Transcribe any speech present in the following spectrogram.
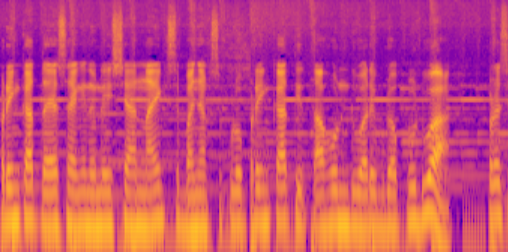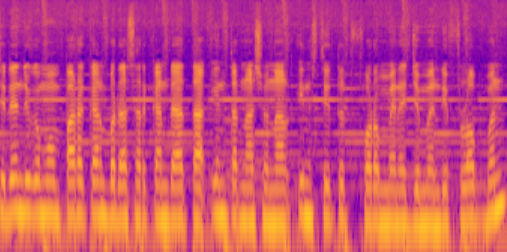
Peringkat daya saing Indonesia naik sebanyak 10 peringkat di tahun 2022. Presiden juga memaparkan berdasarkan data International Institute for Management Development,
